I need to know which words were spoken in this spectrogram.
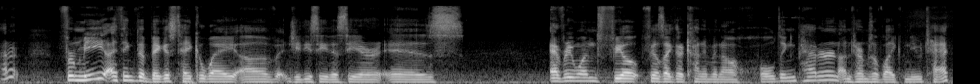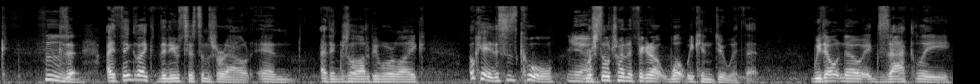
I don't. For me, I think the biggest takeaway of GDC this year is everyone feel feels like they're kind of in a holding pattern in terms of like new tech. Hmm. I think like the new systems are out, and I think there's a lot of people who are like, okay, this is cool. Yeah. We're still trying to figure out what we can do with it. We don't know exactly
